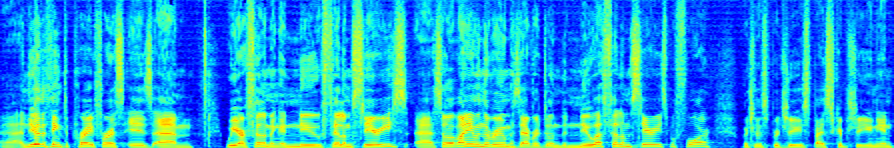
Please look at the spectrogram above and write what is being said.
Uh, and the other thing to pray for us is um, we are filming a new film series. Uh, so if anyone in the room has ever done the Nua film series before, which was produced by Scripture Union,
